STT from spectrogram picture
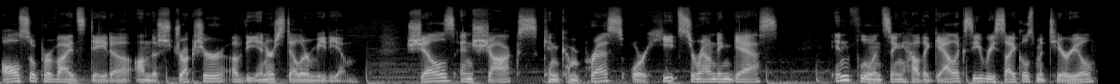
also provides data on the structure of the interstellar medium. Shells and shocks can compress or heat surrounding gas, influencing how the galaxy recycles material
